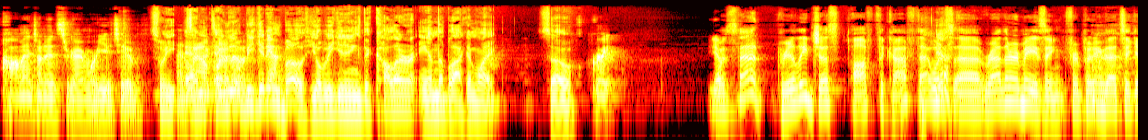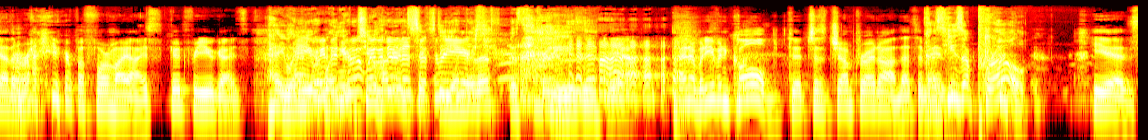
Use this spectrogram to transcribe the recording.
comment on Instagram or YouTube. Sweet. And, we'll and, you'll be getting Yeah. both. You'll be getting the color and the black and white. So Great. Was that really just off the cuff? That was uh, rather amazing for putting that together right here before my eyes. Good for you guys. hey, when Hey, you're, when you're doing- we've been doing this 260 three into years. this, it's pretty easy Yeah. I know, but even Kolb just jumped right on. That's amazing. because amazing. he's a pro. he is.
